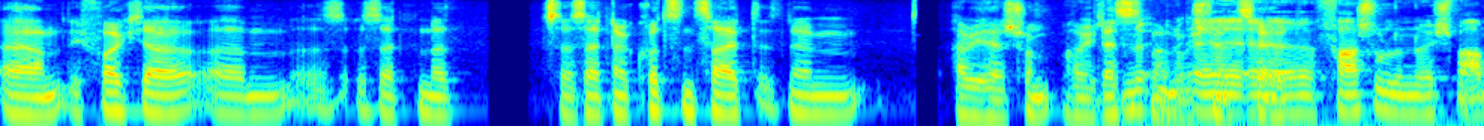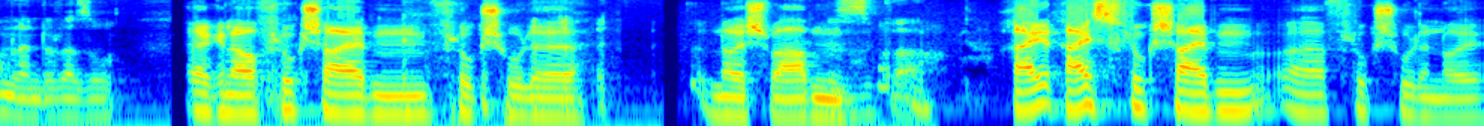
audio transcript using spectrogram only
ähm, ich folge ja ähm, seit, einer, seit einer kurzen Zeit einem, habe ich ja schon, habe ich letztes Mal schon äh, erzählt. äh, Fahrschule Neuschwabenland oder so. Äh, genau, Flugscheiben, Flugschule, Neuschwaben. Super. Rei- Reichsflugscheiben, äh, Flugschule Neu,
